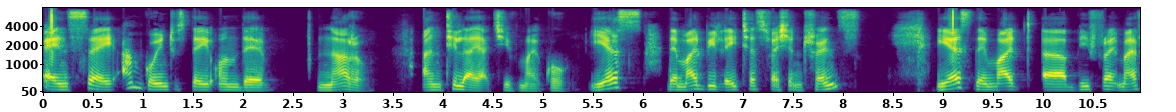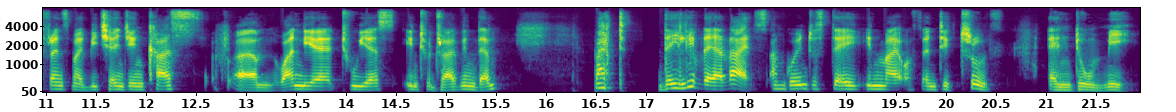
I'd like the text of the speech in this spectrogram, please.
and say, I'm going to stay on the narrow until I achieve my goal. Yes, there might be latest fashion trends. Yes, they might uh, be my friends might be changing cars um, one year, two years into driving them, but they live their lives. I'm going to stay in my authentic truth and do me.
